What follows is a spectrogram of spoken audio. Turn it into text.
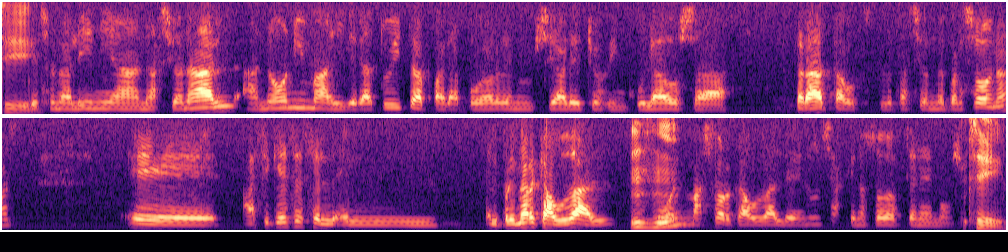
que es una línea nacional, anónima y gratuita para poder denunciar hechos vinculados a trata o explotación de personas. Eh, así que ese es el el primer caudal o el mayor caudal de denuncias que nosotros tenemos. Sí.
